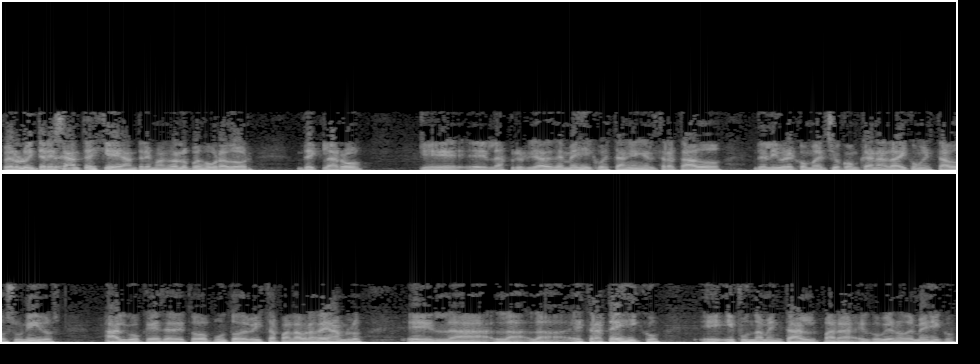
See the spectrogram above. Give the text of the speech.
Pero lo interesante es que Andrés Manuel López Obrador declaró que eh, las prioridades de México están en el Tratado de Libre Comercio con Canadá y con Estados Unidos, algo que es desde todo punto de vista, palabras de AMLO, eh, la, estratégico y, fundamental para el gobierno de México.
